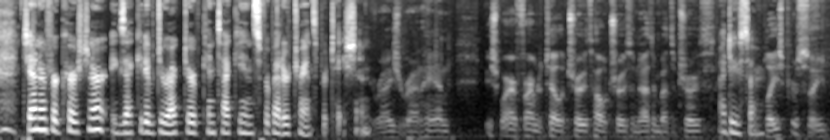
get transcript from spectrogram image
Jennifer Kirchner, Executive Director of Kentuckians for Better Transportation. Raise your right hand. You swear affirm to tell the truth, whole truth, and nothing but the truth? I do, sir. Please proceed.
